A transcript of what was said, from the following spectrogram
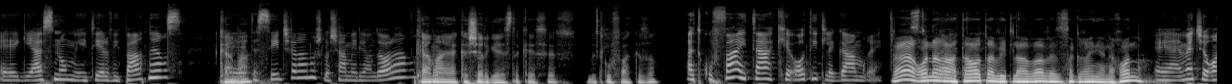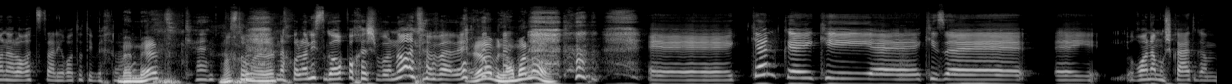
אה, גייסנו מ-TLV פרטנרס. כמה? את הסיד שלנו, שלושה מיליון דולר. כמה היה קשה לגייס את הכסף בתקופה כזו? התקופה הייתה כאוטית לגמרי. אה, רונה ראתה אה, אותה והתלהבה וסגרה עניין, נכון? אה, האמת שרונה לא רצתה לראות אותי בכלל. באמת? כן. מה זאת אומרת? אנחנו לא נסגור פה חשבונות, אבל... אה, למה לא? אה, כן, אה, כי זה... רונה מושקעת גם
